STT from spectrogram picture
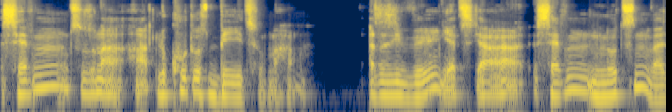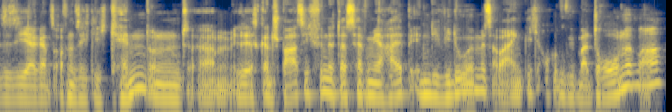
Seven zu so einer Art Locutus B zu machen also sie will jetzt ja Seven nutzen, weil sie sie ja ganz offensichtlich kennt und ähm, sie es ganz spaßig findet, dass Seven ja halb Individuum ist, aber eigentlich auch irgendwie mal Drohne war.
